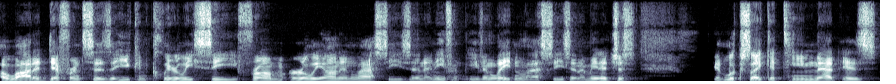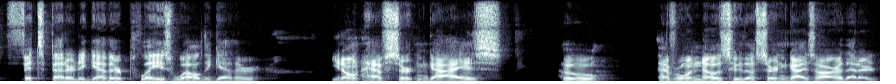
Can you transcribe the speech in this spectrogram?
a lot of differences that you can clearly see from early on in last season and even even late in last season. I mean, it just it looks like a team that is fits better together, plays well together. You don't have certain guys who everyone knows who those certain guys are that are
